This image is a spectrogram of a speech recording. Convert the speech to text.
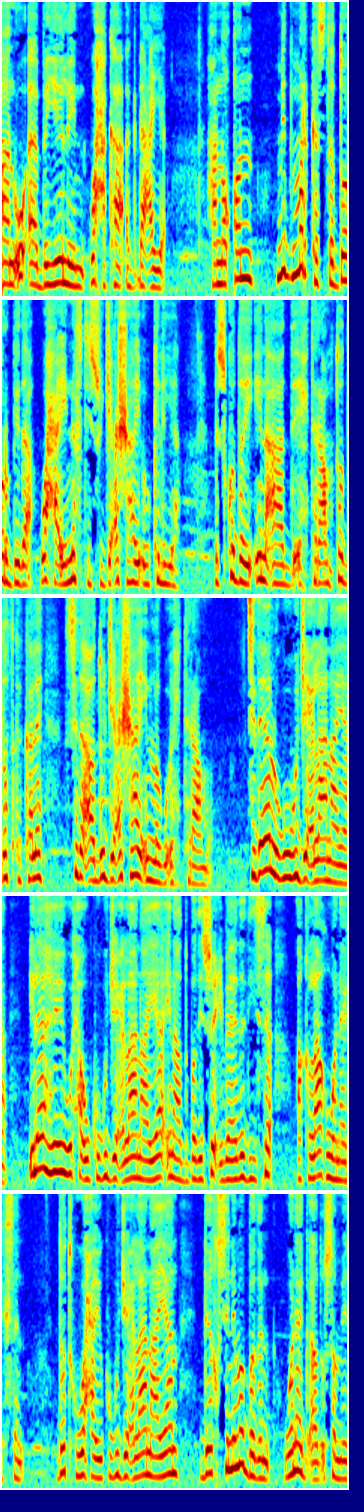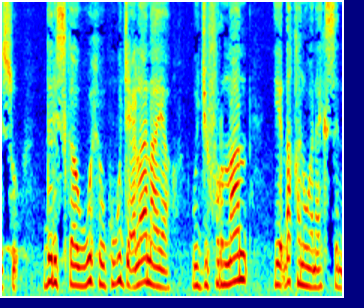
aan u aabbayeelayn waxa kaa agdhacaya ha noqon mid mar kasta doorbida waxa ay naftiisu jeceshahay oo keliya. Isku day in aad ixtiraamto dadka kale sida aad u jeceshahay in lagu ixtiraamo. Sidee laguugu jeclaanayaa ilaahay waxa uu kugu jeclaanayaa inaad badiso cibaadadiisa akhlaaq wanaagsan. Dadku waxay kugu jeclaanayaan deeqsinimo badan wanaag aad u samayso. Dariskaagu wuxuu kugu jeclaanayaa weji furnaan iyo dhaqan wanaagsan.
